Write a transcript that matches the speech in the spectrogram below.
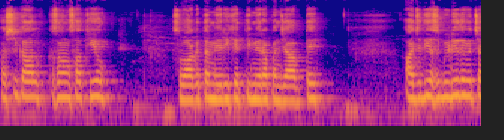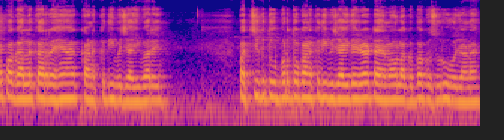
ਸਤਿ ਸ਼੍ਰੀ ਅਕਾਲ ਕਿਸਾਨ ਸਾਥੀਓ, ਸਵਾਗਤ ਹੈ ਮੇਰੀ ਖੇਤੀ ਮੇਰਾ ਪੰਜਾਬ ਤੇ। ਅੱਜ ਦੀ ਇਸ ਵੀਡੀਓ ਦੇ ਵਿੱਚ ਆਪਾਂ ਗੱਲ ਕਰ ਰਹੇ ਹਾਂ ਕਣਕ ਦੀ ਬਿਜਾਈ ਬਾਰੇ। 25 ਅਕਤੂਬਰ ਤੋਂ ਕਣਕ ਦੀ ਬਿਜਾਈ ਦਾ ਜਿਹੜਾ ਟਾਈਮ ਹੈ ਉਹ ਲਗਭਗ ਸ਼ੁਰੂ ਹੋ ਜਾਣਾ ਹੈ।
